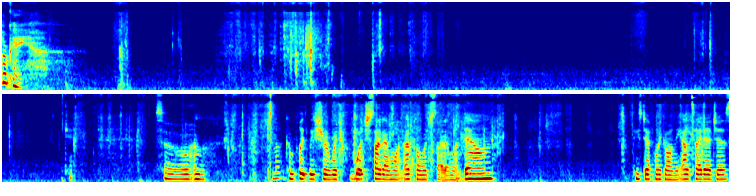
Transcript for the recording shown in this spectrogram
Okay. Okay. So I'm not completely sure which which side I want up and which side I want down. These definitely go on the outside edges.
